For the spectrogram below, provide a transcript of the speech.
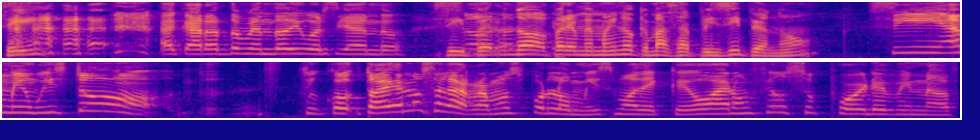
¿Sí? a cada rato me ando divorciando. Sí, pero no, pero me imagino que más al principio, ¿no? Sí, I mean, we still, todavía nos agarramos por lo mismo de que, oh, I don't feel supportive enough.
